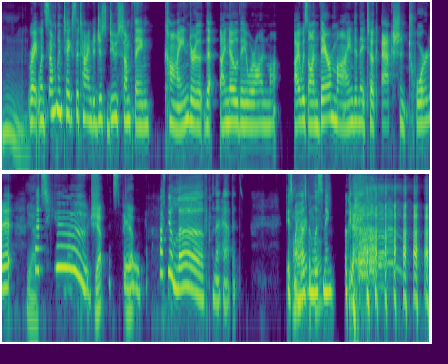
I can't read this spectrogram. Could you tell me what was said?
Hmm. right? When someone takes the time to just do something kind or that I know they were on my, I was on their mind and they took action toward it. Yeah. That's huge. Yep. It's very, Yep. I feel loved when that happens. Is my All right, husband folks. listening? Okay.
